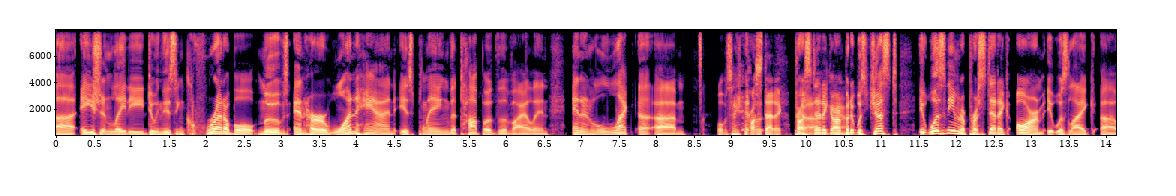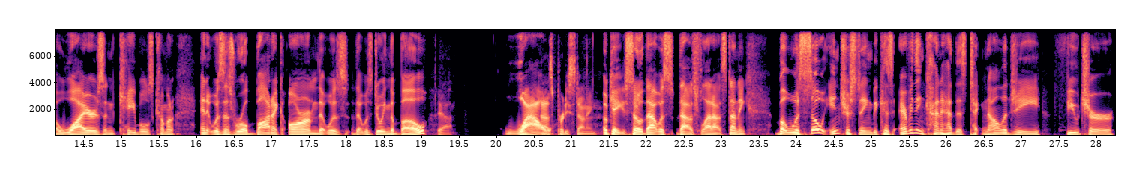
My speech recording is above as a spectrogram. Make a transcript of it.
uh, Asian lady doing these incredible moves, and her one hand is playing the top of the violin, and an elect uh, um, what was I Prosthetic, prosthetic uh, arm, yeah. but it was just it wasn't even a prosthetic arm. It was like uh, wires and cables coming, and it was this robotic arm that was that was doing the bow. yeah, Wow, that was pretty stunning. Okay, so that was that was flat out stunning. But was so interesting because everything kind of had this technology future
